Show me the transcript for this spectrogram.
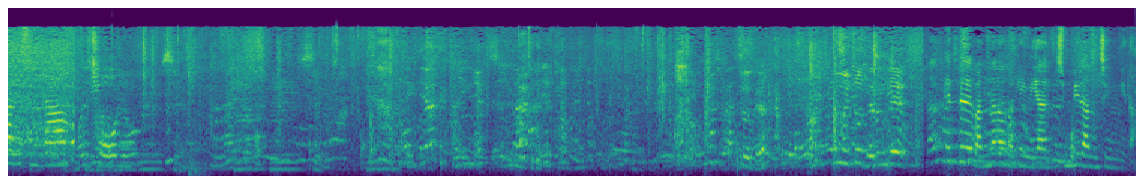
하겠습니다. 팬들을 만나러 가기 위한 준비를 하는 중입니다.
